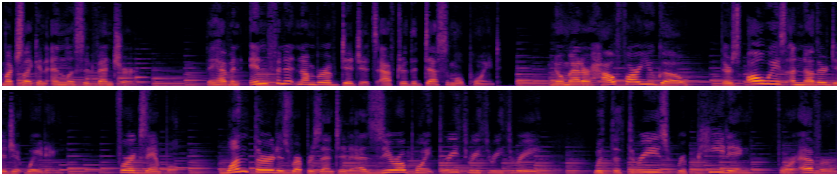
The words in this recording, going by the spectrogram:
much like an endless adventure. They have an infinite number of digits after the decimal point. No matter how far you go, there's always another digit waiting. For example, one third is represented as 0.3333, with the threes repeating forever.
